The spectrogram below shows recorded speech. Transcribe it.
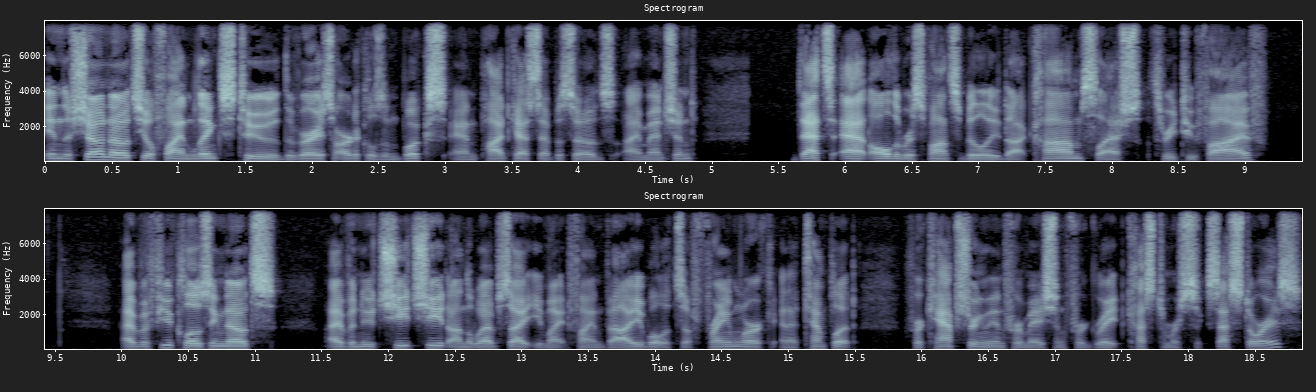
In the show notes, you'll find links to the various articles and books and podcast episodes I mentioned. That's at alltheresponsibility.com slash 325. I have a few closing notes. I have a new cheat sheet on the website you might find valuable. It's a framework and a template for capturing the information for great customer success stories.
